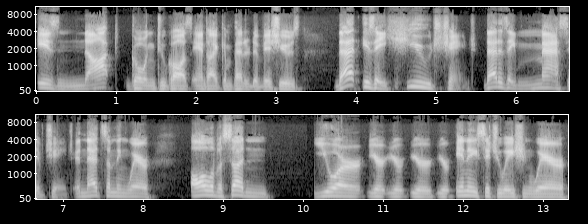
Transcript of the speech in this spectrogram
is not going to cause anti-competitive issues that is a huge change that is a massive change and that's something where all of a sudden you're you're you're you're you're in a situation where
